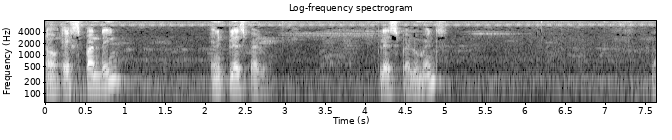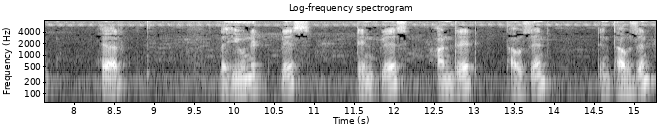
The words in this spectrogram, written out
Now expanding in place value. Place value means here. The unit place 10 place 100 1000 10000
